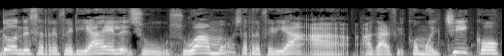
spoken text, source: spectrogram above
donde se refería a él, su, su amo, se refería a, a Garfield como el chico,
